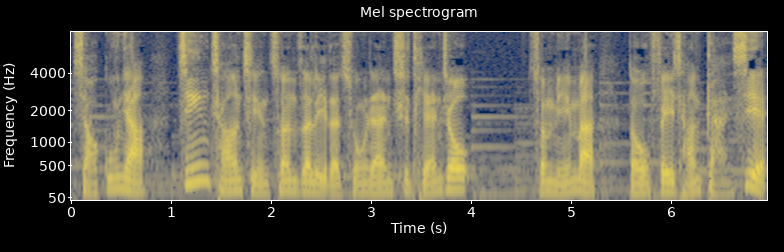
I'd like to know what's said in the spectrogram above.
小姑娘经常请村子里的穷人吃甜粥，村民们都非常感谢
